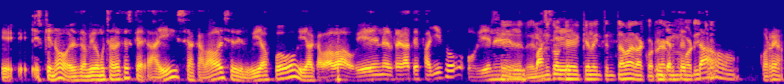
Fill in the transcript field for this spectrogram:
Eh, es que no, es que ha habido muchas veces que ahí se acababa y se diluía el juego y acababa o bien el regate fallido o bien Sí, el, el, el pase único que, que lo intentaba era correr, dicho. interceptado. Correa.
